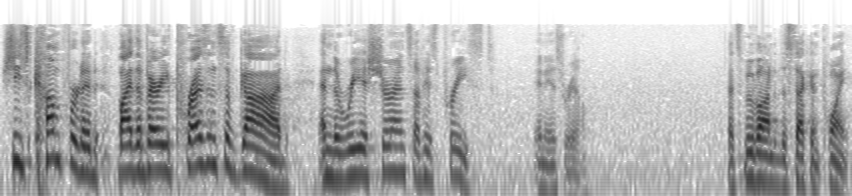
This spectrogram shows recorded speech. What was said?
She's comforted by the very presence of God and the reassurance of his priest in Israel. Let's move on to the second point.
